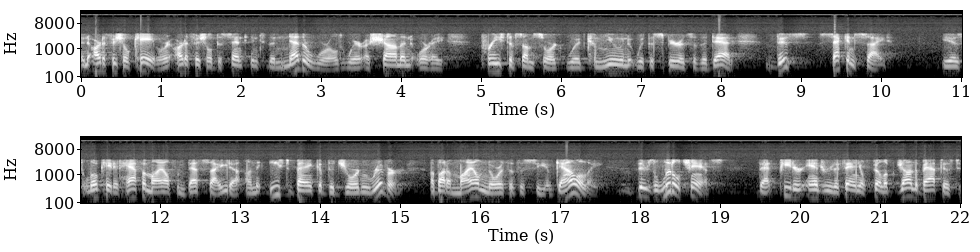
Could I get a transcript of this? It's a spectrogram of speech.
an artificial cave or an artificial descent into the netherworld where a shaman or a priest of some sort would commune with the spirits of the dead. This second site is located half a mile from Bethsaida on the east bank of the Jordan River about a mile north of the Sea of Galilee. There's little chance that Peter, Andrew, Nathaniel, Philip, John the Baptist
